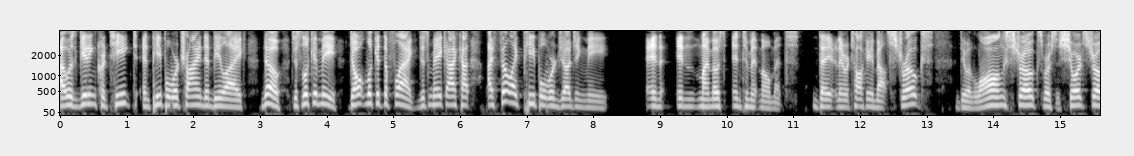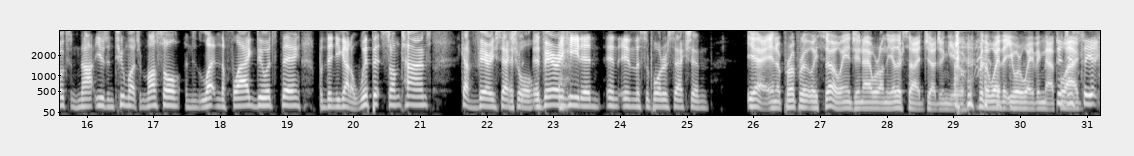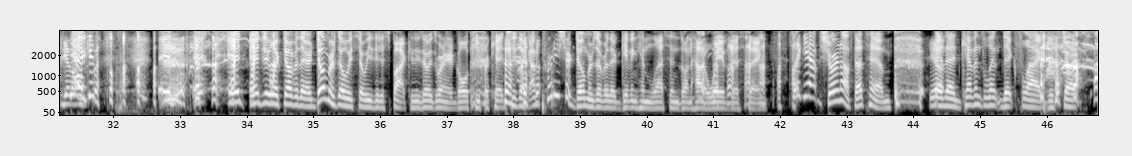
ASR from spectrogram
I was getting critiqued, and people were trying to be like, "No, just look at me. Don't look at the flag. Just make eye contact." I felt like people were judging me in in my most intimate moments. They they were talking about strokes, doing long strokes versus short strokes, and not using too much muscle and letting the flag do its thing. But then you got to whip it sometimes. Got very sexual, it's- very heated in in the supporter section. Yeah, and appropriately so. Angie and I were on the other side judging you for the way that you were waving that Did flag. you see it get Yeah, all? 'cause- and, and, and Angie looked over there, and Domer's always so easy to spot because he's always wearing a goalkeeper kit. She's like, I'm pretty sure Domer's over there giving him lessons on how to wave this thing. It's like, yeah, sure enough, that's him. Yeah. And then Kevin's limp dick flag just starts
